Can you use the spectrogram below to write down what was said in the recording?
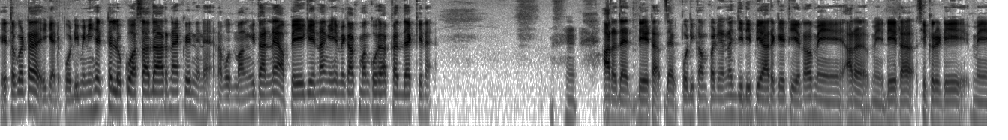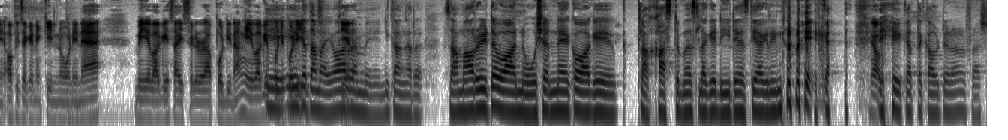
එතකොට ඒගැන පොඩි මිනිහෙට ලොකු අසාධාරණයක් වෙන්න නෑ. නමුත් මංහිතන්න අපේ ගෙන්න්න එහෙම එකක් මං කොහයක් අදැක්කෙන අර ඩේට දැ පොඩි කම්පනයන්න ජිඩිපියාරක තියෙනවා. මේ අර මේ ඩේට සිකරට මේ ඔෆිස කෙනෙකින් ඕනේ නෑ. මේ වගේ සයිස්සකට පොඩි නං ඒ වගේ පොඩි පොඩි තමයි. වාර මේ නිකං අර සමාරුවිට වා නෝෂණයක වගේ කලක් කස්ටමර්ස් ලගේ ඩීටස් තියාගරන්න ඒකත් ඒකත්ත කවටරන ප්‍රශ්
